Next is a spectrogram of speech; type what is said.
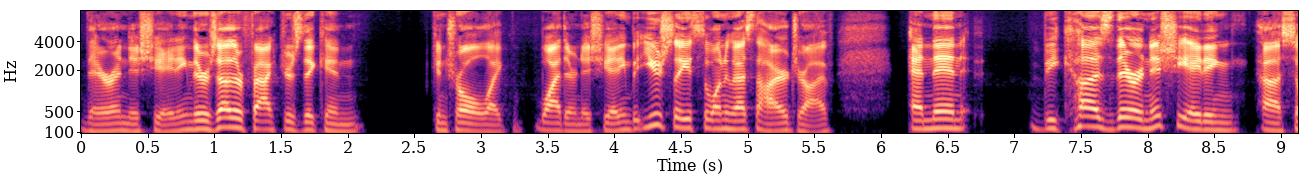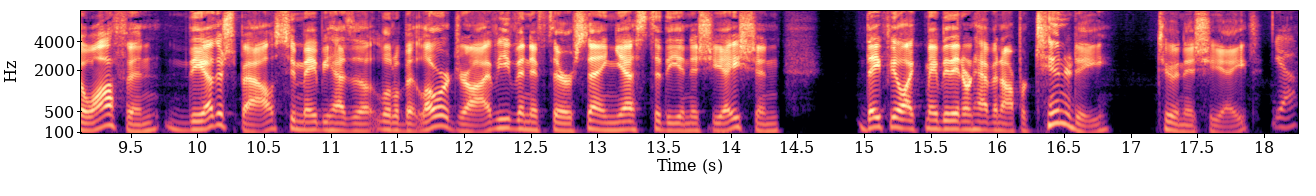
they're initiating. There's other factors that can control like why they're initiating, but usually it's the one who has the higher drive. And then because they're initiating uh, so often, the other spouse who maybe has a little bit lower drive, even if they're saying yes to the initiation, they feel like maybe they don't have an opportunity to initiate. Yeah.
